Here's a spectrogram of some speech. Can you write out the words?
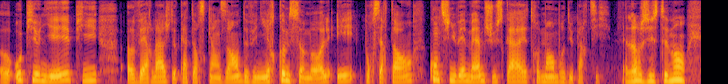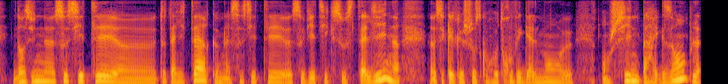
aux pionniers, puis euh, vers l'âge de 14-15 ans, devenir comme Somol et pour certains continuer même jusqu'à être membre du parti. Alors justement, dans une société euh, totalitaire comme la société euh, soviétique sous Staline, euh, c'est quelque chose qu'on retrouve également en Chine par exemple,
